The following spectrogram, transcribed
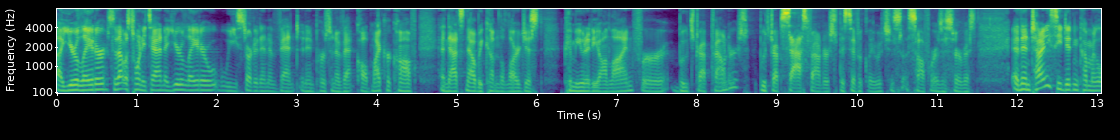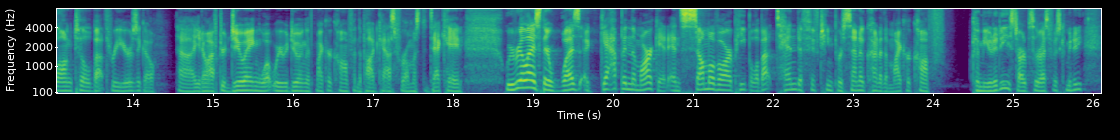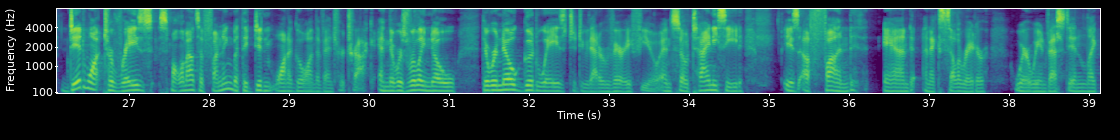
A year later, so that was 2010. A year later, we started an event, an in-person event called MicroConf, and that's now become the largest community online for Bootstrap founders, Bootstrap SaaS founders specifically, which is software as a service. And then TinySeed didn't come along till about three years ago. Uh, you know, after doing what we were doing with MicroConf and the podcast for almost a decade, we realized there was a gap in the market, and some of our people, about 10 to 15 percent of kind of the MicroConf community, startups, the rest of us community, did want to raise small amounts of funding, but they didn't want to go on the venture track. And there was really no, there were no good ways to do that, or very few. And so Tiny Seed is a fund and an accelerator where we invest in like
